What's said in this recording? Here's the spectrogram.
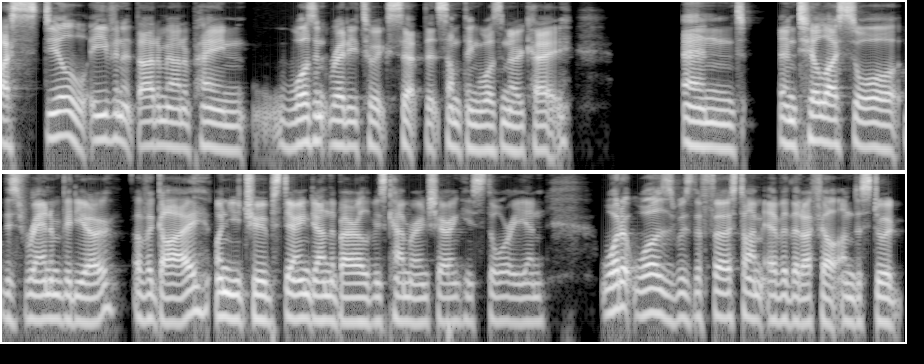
I still, even at that amount of pain, wasn't ready to accept that something wasn't okay. And until I saw this random video of a guy on YouTube staring down the barrel of his camera and sharing his story. And what it was was the first time ever that I felt understood.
